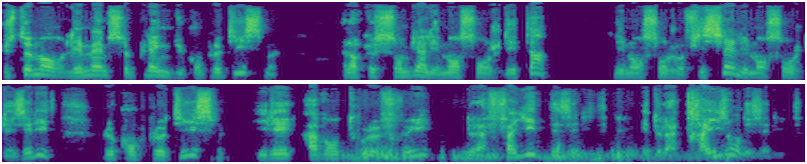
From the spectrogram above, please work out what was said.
justement, les mêmes se plaignent du complotisme, alors que ce sont bien les mensonges d'État, les mensonges officiels, les mensonges des élites. Le complotisme, il est avant tout le fruit de la faillite des élites et de la trahison des élites.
